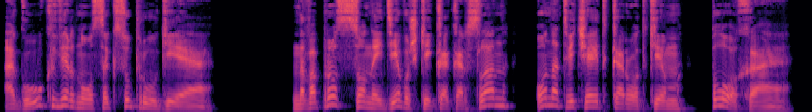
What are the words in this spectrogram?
а Гук вернулся к супруге. На вопрос сонной девушки, как Арслан, он отвечает коротким «плохо».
